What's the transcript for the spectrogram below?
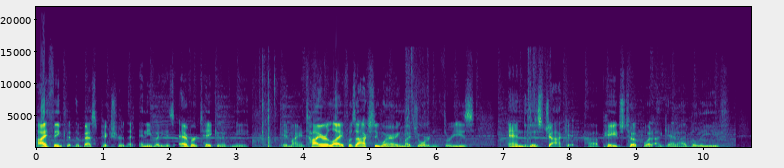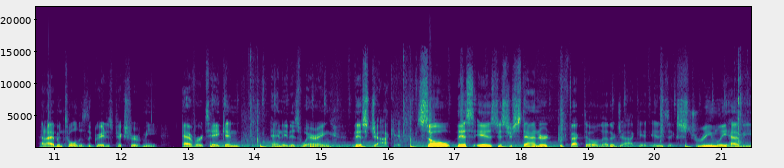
I think that the best picture that anybody has ever taken of me in my entire life was actually wearing my Jordan 3s and this jacket. Uh, Paige took what, again, I believe, and I've been told is the greatest picture of me ever taken. And it is wearing this jacket. So, this is just your standard Perfecto leather jacket. It is extremely heavy,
